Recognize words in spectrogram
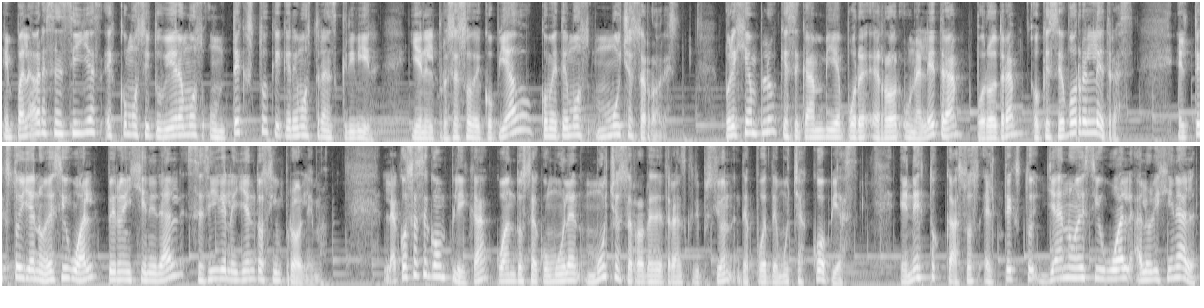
En palabras sencillas es como si tuviéramos un texto que queremos transcribir y en el proceso de copiado cometemos muchos errores. Por ejemplo, que se cambie por error una letra por otra o que se borren letras. El texto ya no es igual, pero en general se sigue leyendo sin problema. La cosa se complica cuando se acumulan muchos errores de transcripción después de muchas copias. En estos casos el texto ya no es igual al original,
